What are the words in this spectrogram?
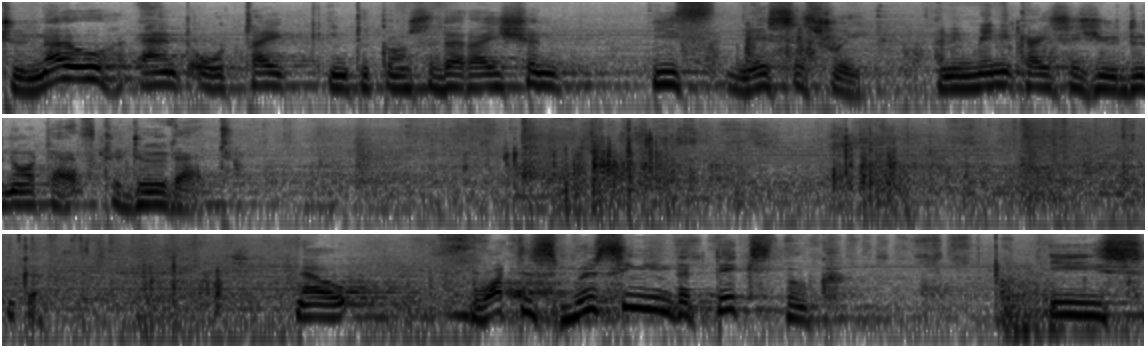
to know and or take into consideration if necessary. And in many cases, you do not have to do that. Okay. Now, what is missing in the textbook is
